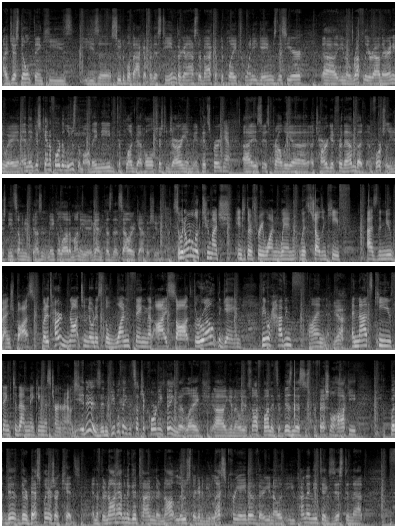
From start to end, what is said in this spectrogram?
I just don't think he's he's a suitable backup for this team. They're going to ask their backup to play 20 games this year, uh, you know, roughly around there anyway, and, and they just can't afford to lose them all. They need to plug that hole. Tristan Jarry in, in Pittsburgh Yeah. uh, is, is probably a, a target for them, but unfortunately, you just need someone who doesn't make a lot of money, again, because of that salary cap issue. So we don't want to look too much into their 3 1 win with Sheldon Keefe as the new bench boss, but it's hard not to notice the one thing that I saw throughout the game. They were having fun. Yeah. And that's key, you think, to them making this turnaround. It is, and people think it's such a corny thing that, like, uh, you know, it's not fun. It's a business. It's professional hockey. But the, their best players are kids, and if they're not having a good time, they're not loose. They're going to be less creative. They're, you know, you kind of need to exist in that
